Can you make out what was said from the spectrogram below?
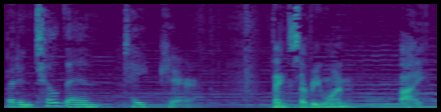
but until then, take care. Thanks everyone. Bye.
